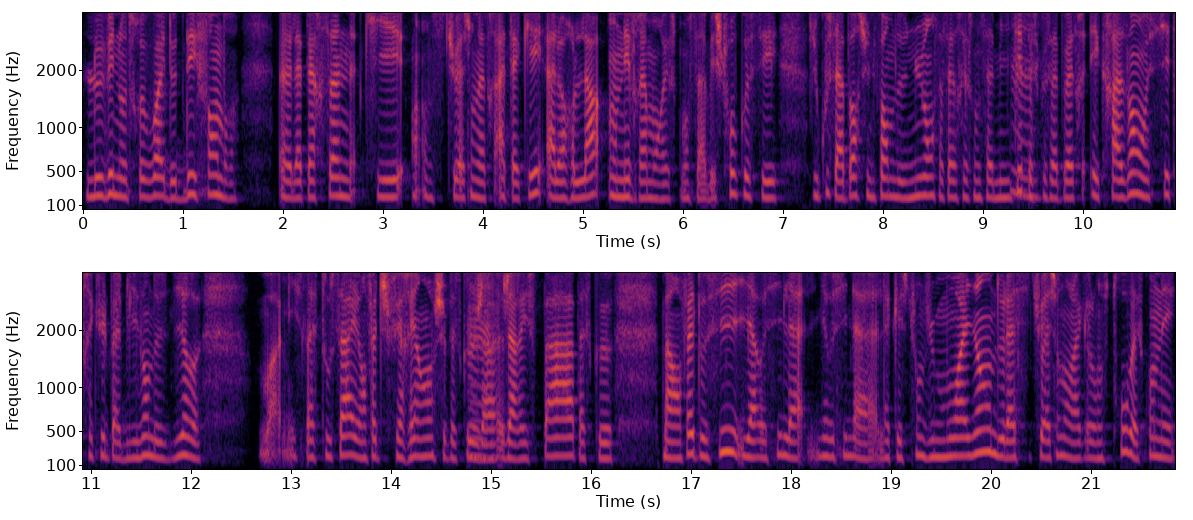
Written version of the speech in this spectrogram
lever notre voix et de défendre euh, la personne qui est en situation d'être attaquée, alors là, on est vraiment responsable. Et je trouve que c'est, du coup, ça apporte une forme de nuance à cette responsabilité mm. parce que ça peut être écrasant aussi, très culpabilisant de se dire. Ouais, mais il se passe tout ça et en fait je fais rien, je parce que mm. j'arrive pas, parce que bah en fait aussi il y a aussi la il y a aussi la, question du moyen de la situation dans laquelle on se trouve. Est-ce qu'on est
